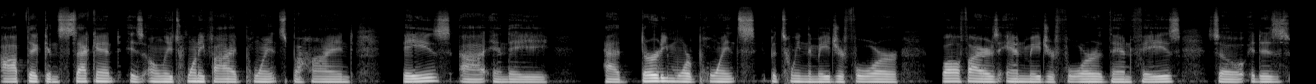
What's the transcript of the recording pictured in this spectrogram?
Optic in second is only 25 points behind FaZe, uh, and they had 30 more points between the major four qualifiers and major four than FaZe. So it is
